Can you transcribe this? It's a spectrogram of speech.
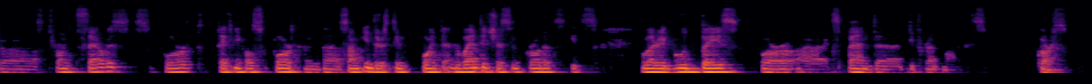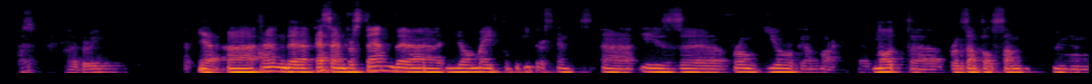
uh, strong service support, technical support, and uh, some interesting point advantages in products, it's very good base for uh, expand uh, different markets. Of course. I agree. Yeah, uh, and uh, as I understand, uh, your main competitors and is uh, from European market, not, uh, for example, some mm,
